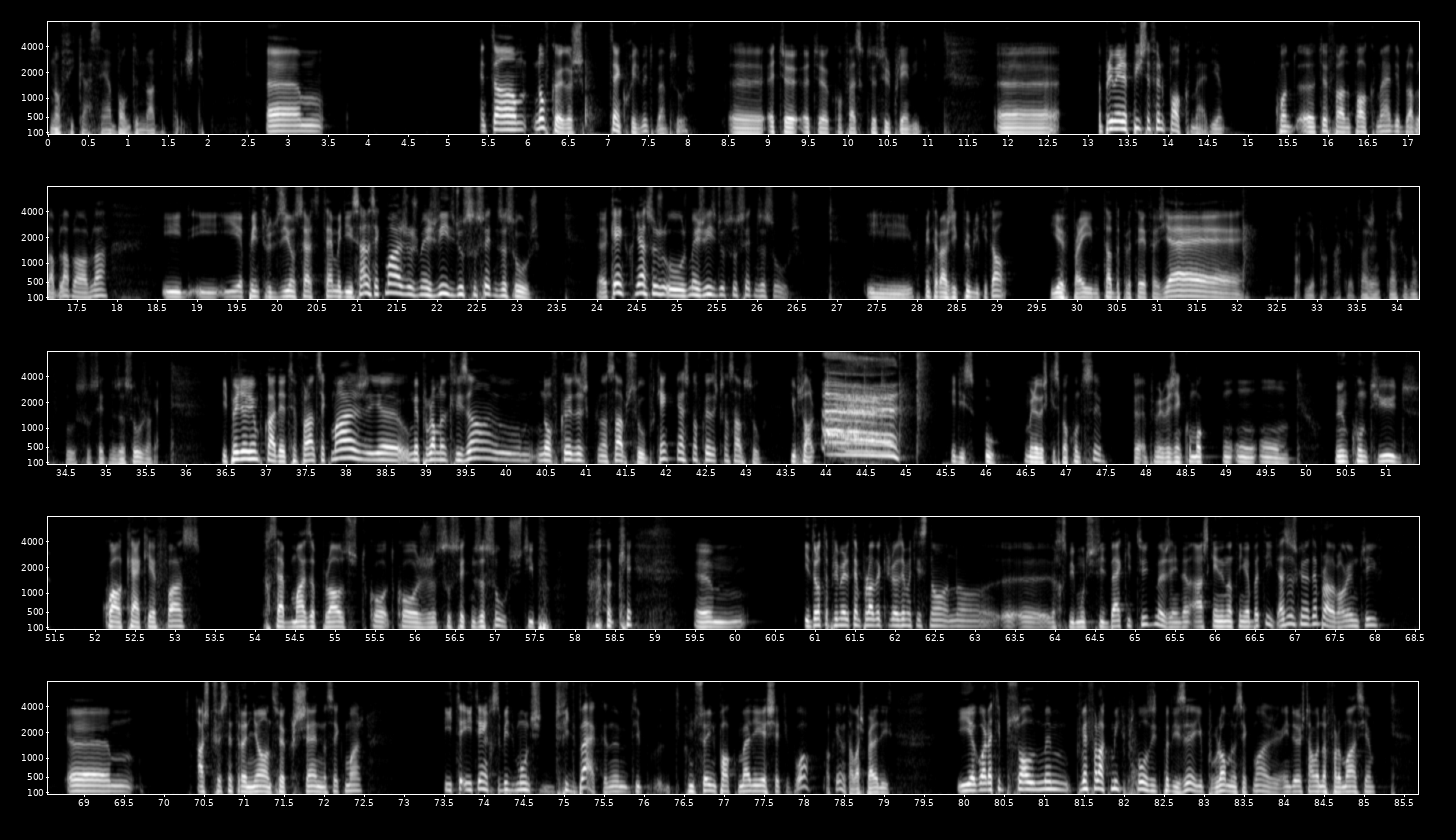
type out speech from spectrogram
Não fica sem abandonado e triste. Um, então, novo Coisas tem corrido muito bem, pessoas. Uh, eu te confesso que estou surpreendido. Uh, a primeira pista foi no palco média. Quando uh, estou a falar no palco média, blá blá blá blá blá, e, e, e é para introduzir um certo tema e disse: Ah, não sei que mais, os meus vídeos do Susfeito nos Açores. Uh, quem é que conhece os, os meus vídeos do Susfeito nos Açores? E para interagir com o público e tal. E houve para aí metade da plateia fez: Yeah! E é pronto, ok, toda a gente conhece o, o nos Açores, ok. E depois ali um bocado, eu tenho falado sei que mais, e, uh, o meu programa de televisão, o Novo Coisas que não sabes sobre. Quem conhece Novo Coisas que não sabes sobre? E o pessoal, Aaah! e disse, uh, primeira vez que isso me aconteceu. Uh, a primeira vez em que uma, um, um, um, um, conteúdo qualquer que eu faço recebe mais aplausos do que, que os suceitos nos Açores, tipo, ok? Um, e durante a primeira temporada, curiosamente, isso não, não uh, recebi muitos feedback e tudo, mas ainda, acho que ainda não tinha batido. Essa segunda temporada, por algum motivo, uh, acho que foi se entranhando, foi crescendo, não sei o que mais. E, te, e tenho recebido muitos de feedback. Né? Tipo, comecei no palco média e achei tipo, oh, ok, não estava à espera disso. E agora é tipo pessoal mesmo que vem falar comigo de propósito para dizer, e o programa, não sei o que mais. Ainda eu estava na farmácia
